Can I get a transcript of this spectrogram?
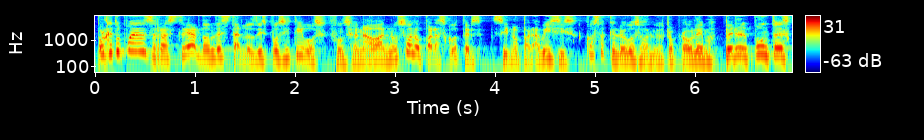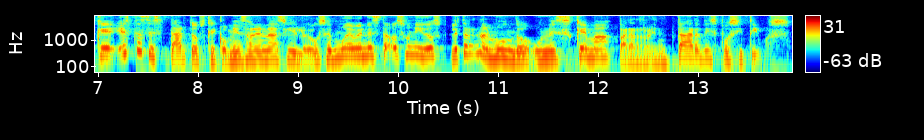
porque tú puedes rastrear dónde están los dispositivos. Funcionaba no solo para scooters, sino para bicis, cosa que luego se volvió otro problema. Pero el punto es que estas startups que comienzan en Asia y luego se mueven a Estados Unidos le traen al mundo un esquema para rentar dispositivos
